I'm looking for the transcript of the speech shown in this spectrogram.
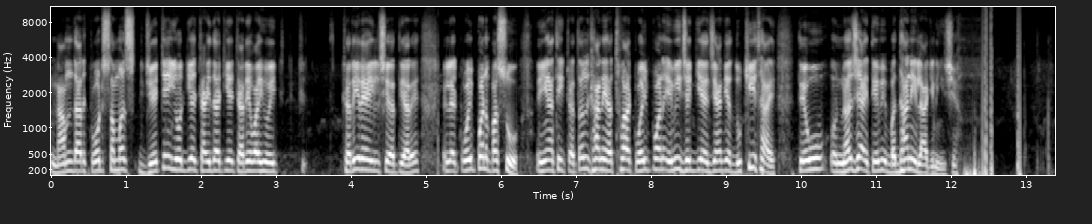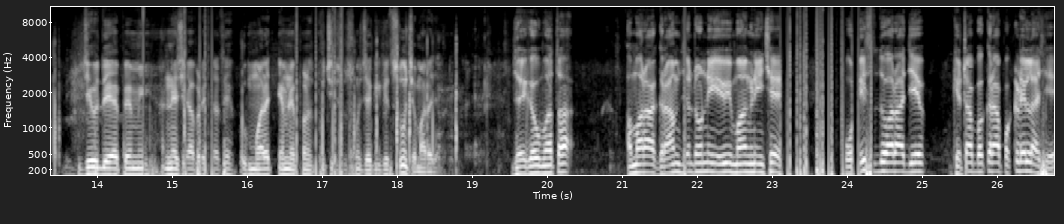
નામદાર કોર્ટ સમક્ષ જે તે યોગ્ય કાયદાકીય કાર્યવાહી હોય કરી રહેલ છે અત્યારે. એટલે કોઈ પણ પશુ અહીંયાથી કતલખાને અથવા કોઈ પણ એવી જગ્યાએ જ્યાં જ્યાં દુઃખી થાય તેવું ન જાય તેવી બધાની લાગણી છે. જીવદયા પ્રેમી અને છે આપણી સાથે મહારાજ એમને પણ પૂછીશું શું કે શું છે મહારાજ? જય ગૌ માતા. અમારા ગ્રામજનોની એવી માંગણી છે પોલીસ દ્વારા જે ઘેટા બકરા પકડેલા છે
